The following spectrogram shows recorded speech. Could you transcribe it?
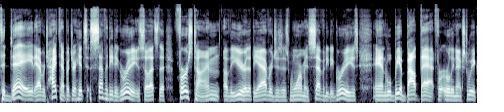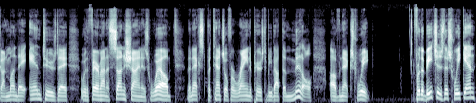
today, the average high temperature hits 70 degrees. So that's the first time of the year that the average is as warm as 70 degrees, and will be about that for early next week on Monday and Tuesday with a fair amount of sunshine as well. The next potential for rain appears to be about the middle of next week. For the beaches this weekend,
